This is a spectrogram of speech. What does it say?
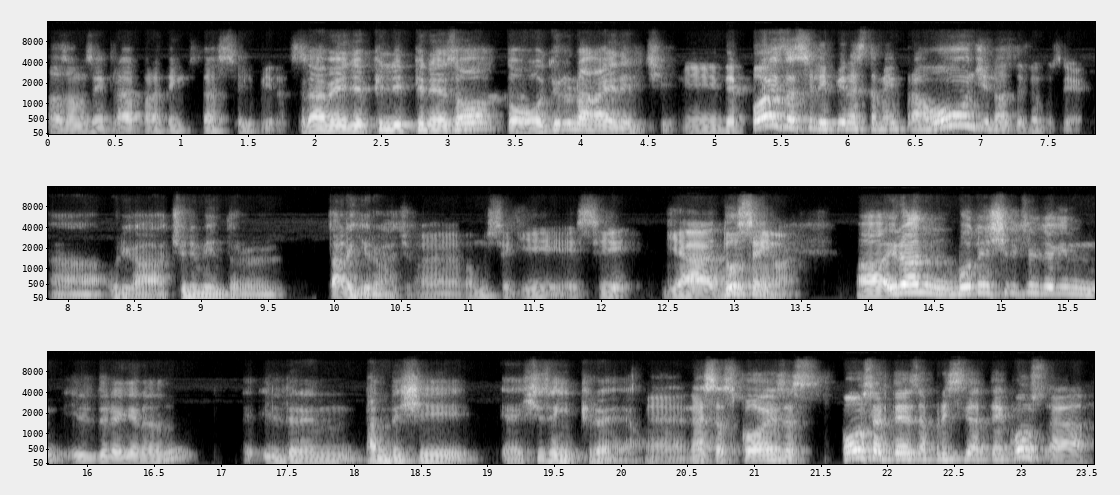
nós vamos entrar para dentro das Filipinas. 그 다음에 이제 필리핀에서 또 어디로 나가야 될지 E depois das Filipinas também para onde nós devemos ir. 아, 우리가 주님의 인도를 따르기로 하죠. Ah, vamos seguir esse guiar do Senhor. 아, 이러한 모든 실질적인 일들에게는 일들은 반드시 예, 희생이 필요해요. É, nessas coisas, com certeza precisa ter cons- ah,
